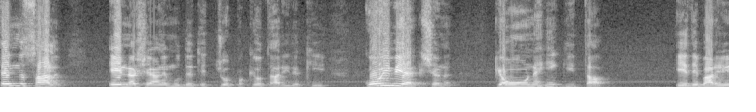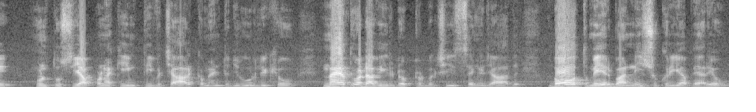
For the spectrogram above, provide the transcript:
3 ਸਾਲ ਇਹ ਨਸ਼ਿਆਂ ਵਾਲੇ ਮੁੱਦੇ ਤੇ ਚੁੱਪ ਕਿਉਂ ਧਾਰੀ ਰੱਖੀ? ਕੋਈ ਵੀ ਐਕਸ਼ਨ ਕਿਉਂ ਨਹੀਂ ਕੀਤਾ? ਇਹਦੇ ਬਾਰੇ ਹੁਣ ਤੁਸੀਂ ਆਪਣਾ ਕੀਮਤੀ ਵਿਚਾਰ ਕਮੈਂਟ ਜ਼ਰੂਰ ਲਿਖਿਓ। ਮੈਂ ਤੁਹਾਡਾ ਵੀਰ ਡਾਕਟਰ ਬਖਸ਼ੀਸ਼ ਸਿੰਘ ਆਜ਼ਾਦ। ਬਹੁਤ ਮਿਹਰਬਾਨੀ, ਸ਼ੁਕਰੀਆ ਪਿਆਰਿਓ।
